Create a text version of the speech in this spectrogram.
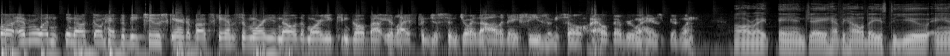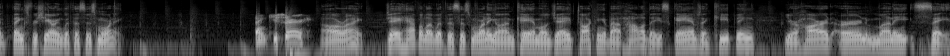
Well, everyone, you know, don't have to be too scared about scams. The more you know, the more you can go about your life and just enjoy the holiday season. So I hope everyone has a good one. All right. And Jay, happy holidays to you. And thanks for sharing with us this morning. Thank you, sir. All right. Jay Haapala with us this morning on KMOJ talking about holiday scams and keeping your hard earned money safe.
